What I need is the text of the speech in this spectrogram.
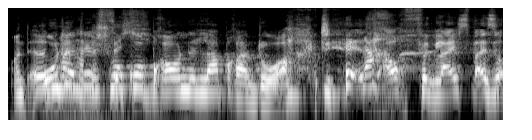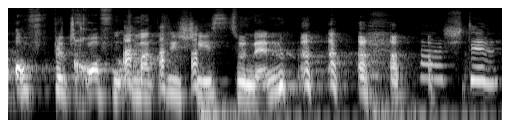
Und irgendwann Oder der schokobraune Labrador. Der ist auch vergleichsweise oft betroffen, um mal Klischees zu nennen. Ja, stimmt.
